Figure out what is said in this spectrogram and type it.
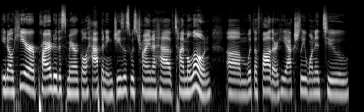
you know, here, prior to this miracle happening, Jesus was trying to have time alone um, with the Father. He actually wanted to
